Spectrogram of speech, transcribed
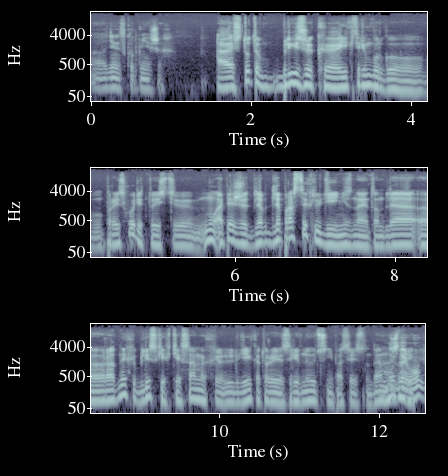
один из крупнейших. А что-то ближе к Екатеринбургу происходит? То есть, э, ну, опять же, для, для простых людей, не знаю, там, для э, родных и близких, тех самых людей, которые соревнуются непосредственно, да? Не можно знаю, ли-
